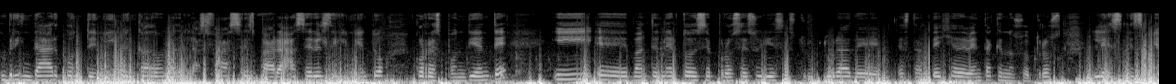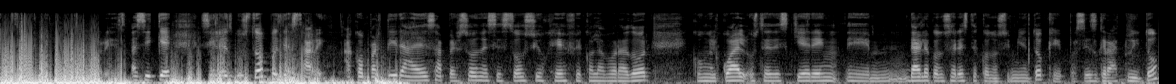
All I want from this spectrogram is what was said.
brindar contenido en cada una de las hacer el seguimiento correspondiente y eh, mantener todo ese proceso y esa estructura de estrategia de venta que nosotros les enseñamos Así que si les gustó, pues ya saben, a compartir a esa persona, ese socio, jefe, colaborador con el cual ustedes quieren em, darle a conocer este conocimiento que pues es gratuito.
